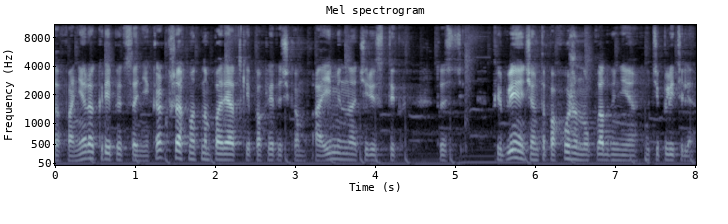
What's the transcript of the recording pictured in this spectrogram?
Эта фанера крепится не как в шахматном порядке по клеточкам, а именно через стык. То есть крепление чем-то похоже на укладывание утеплителя.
